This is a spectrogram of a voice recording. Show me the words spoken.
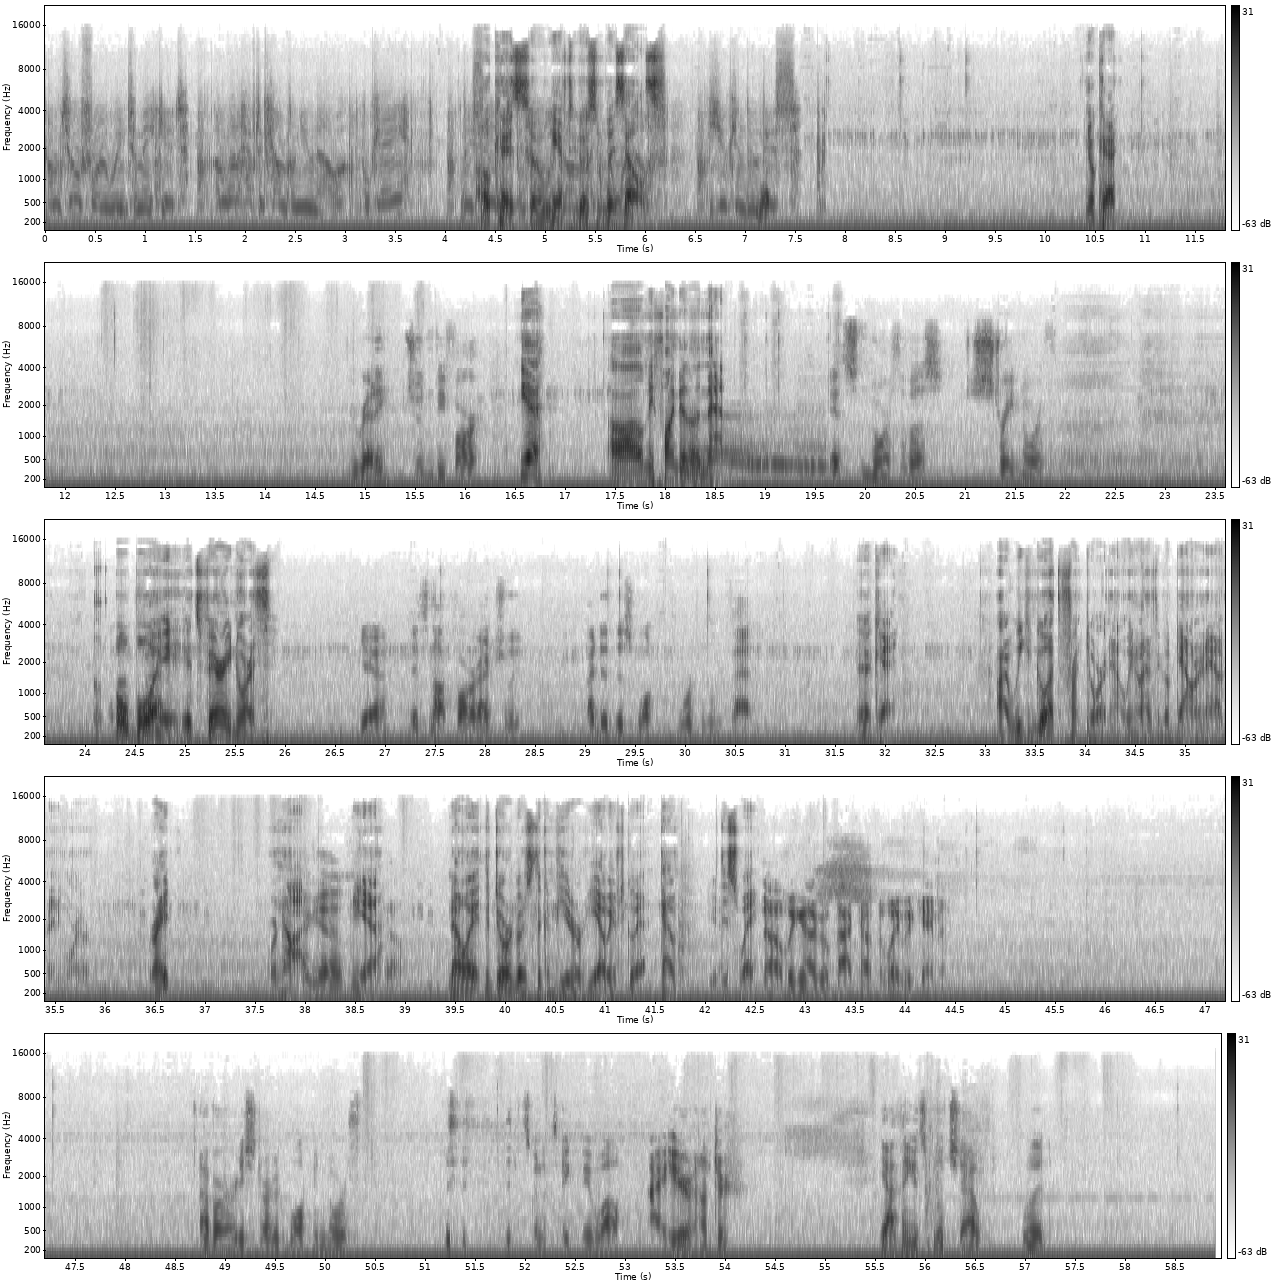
I'm too far away to make it. I'm gonna have to count on you now, okay? Okay, that you can so we have to go someplace no one else. You can do Yep. this. Okay. You ready? Shouldn't be far. Yeah. Uh, let me find it on the map. It's north of us. Just straight north. And Oh I'm boy, fat. it's very north. Yeah, it's not far actually. I did this walk before because I'm fat. Okay. Alright, we can go out the front door now. We don't have to go down and out anymore. Right? Or not? I guess. Yeah. No. No, wait, the door goes to the computer. Yeah, we have to go down Yeah. this way. No, we gotta go back out the way we came in. I've already started walking north. it's gonna take me a while. I hear, Hunter. Yeah, I think it's glitched out. Wood.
